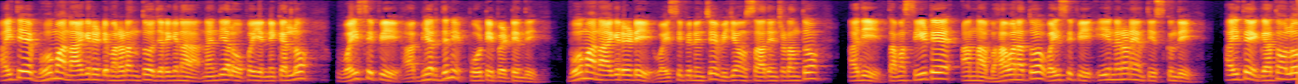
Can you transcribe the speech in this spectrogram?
అయితే భూమా నాగిరెడ్డి మరణంతో జరిగిన నంద్యాల ఉప ఎన్నికల్లో వైసీపీ అభ్యర్థిని పోటీ పెట్టింది. భూమా నాగిరెడ్డి వైసీపీ నుంచే విజయం సాధించడంతో అది తమ సీటే అన్న భావనతో వైసీపీ ఈ నిర్ణయం తీసుకుంది. అయితే గతంలో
